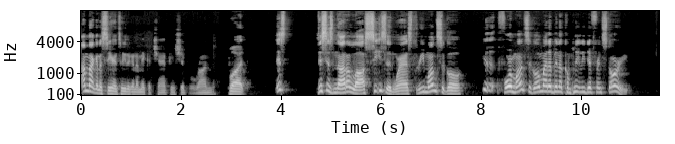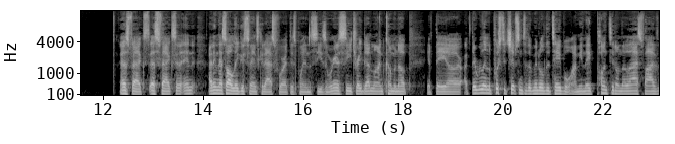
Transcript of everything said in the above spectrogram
I'm not gonna sit here and tell you they're gonna make a championship run, but this this is not a lost season. Whereas three months ago, four months ago, might have been a completely different story. That's facts. That's facts, and, and I think that's all Lakers fans could ask for at this point in the season. We're gonna see trade deadline coming up if they are uh, if they're willing to push the chips into the middle of the table. I mean, they punted on the last five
